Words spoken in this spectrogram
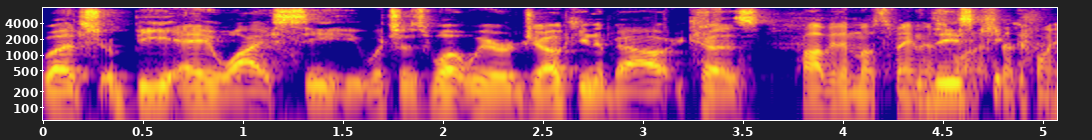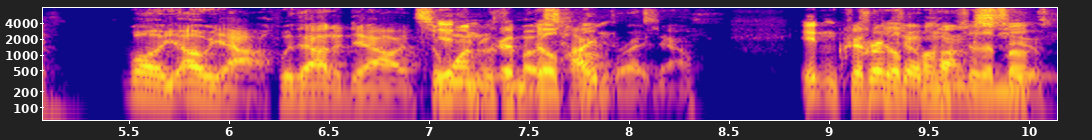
which B A Y C, which is what we were joking about because probably the most famous these one at this point. Well, oh yeah, without a doubt, it's the it one with the most hype right now. It and crypto, crypto are the most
